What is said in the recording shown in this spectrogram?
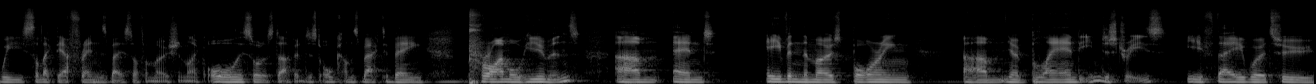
we select our friends based off emotion. Like all this sort of stuff, it just all comes back to being primal humans. Um, and even the most boring um, you know bland industries if they were to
